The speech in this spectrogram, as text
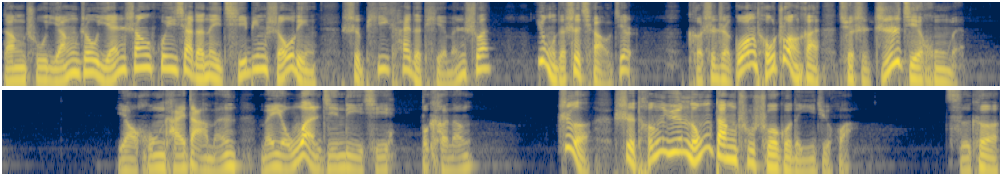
当初扬州盐商麾下的那骑兵首领是劈开的铁门栓，用的是巧劲儿，可是这光头壮汉却是直接轰门。要轰开大门，没有万斤力气，不可能。这是滕云龙当初说过的一句话。此刻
